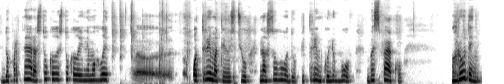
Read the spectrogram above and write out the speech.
до партнера, стукали, стукали і не могли. Е- отримати ось цю насолоду, підтримку, любов, безпеку. Грудень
